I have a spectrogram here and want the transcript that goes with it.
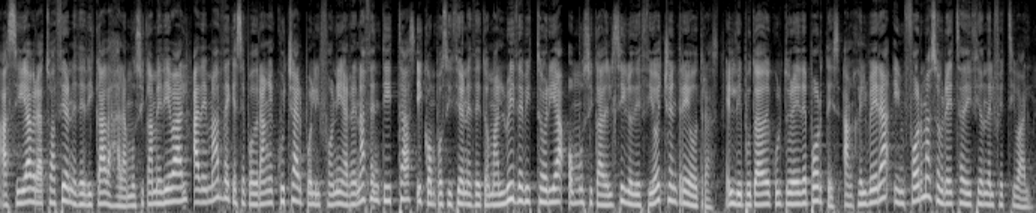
Así habrá actuaciones dedicadas a la música medieval, además de que se podrán escuchar polifonías renacentistas y composiciones de Tomás Luis de Victoria o música del siglo XVIII, entre otras. El diputado de Cultura y Deportes, Ángel Vera, informa sobre esta edición del festival.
